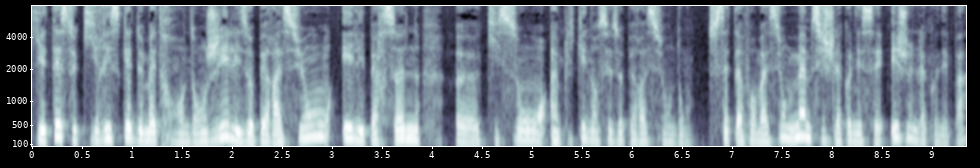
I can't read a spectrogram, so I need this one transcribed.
qui était ce qui risquait de mettre en danger les opérations et les personnes euh, qui sont impliquées dans ces opérations. Donc cette information, même si je la connaissais et je ne la connais pas,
